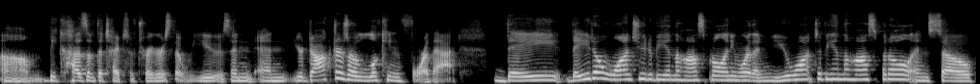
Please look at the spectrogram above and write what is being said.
um, because of the types of triggers that we use. And and your doctors are looking for that. They they don't want you to be in the hospital any more than you want to be in the hospital. And so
